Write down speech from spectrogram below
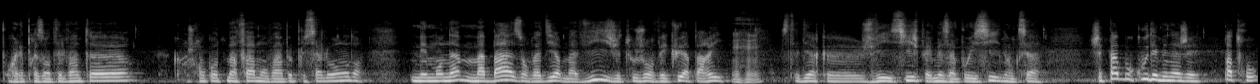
pour aller présenter le 20h. Quand je rencontre ma femme, on va un peu plus à Londres. Mais mon, ma base, on va dire, ma vie, j'ai toujours vécu à Paris. Mhm. C'est-à-dire que je vis ici, je paye mes impôts ici. Donc ça, j'ai pas beaucoup déménagé, pas trop.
